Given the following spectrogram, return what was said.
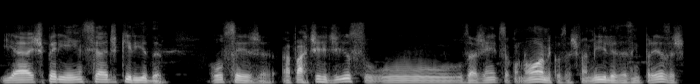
e a experiência adquirida. Ou seja, a partir disso, o, os agentes econômicos, as famílias, as empresas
